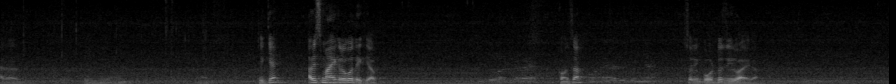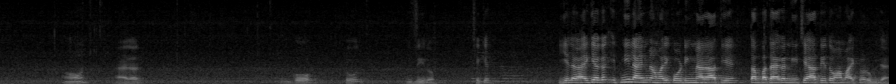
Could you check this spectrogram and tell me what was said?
एरर रिज्यूम ठीक है? अब इस माइक्रो को देखिए आप। कौन सा? सॉरी गो टू ज़ीरो आएगा। On error go to zero. ठीक है? ये लगाया कि अगर इतनी लाइन में हमारी कोडिंग में एरर आती है, तब बताए अगर नीचे आती है तो वहाँ माइक्रो रुक जाए।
